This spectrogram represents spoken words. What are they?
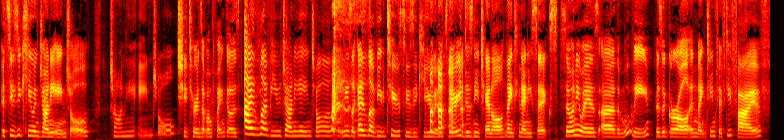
It's Susie Q and Johnny Angel. Johnny Angel. She turns at one point and goes, "I love you, Johnny Angel," and he's like, "I love you too, Susie Q." And it's very Disney Channel, 1996. So, anyways, uh, the movie is a girl in 1955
